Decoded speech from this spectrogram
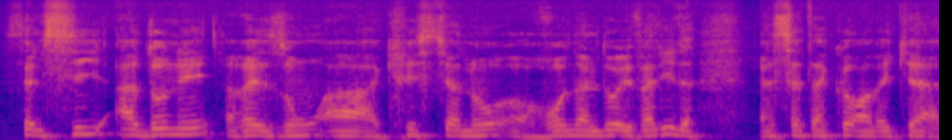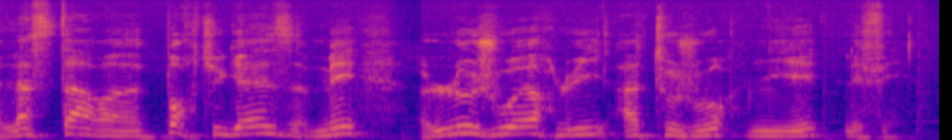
celle-ci a donné raison à Cristiano Ronaldo et valide cet accord avec la star portugaise, mais le joueur, lui, a toujours nié les faits.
